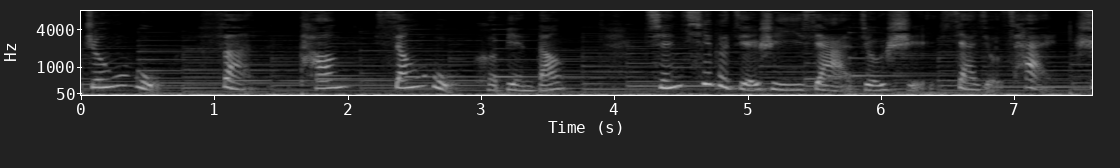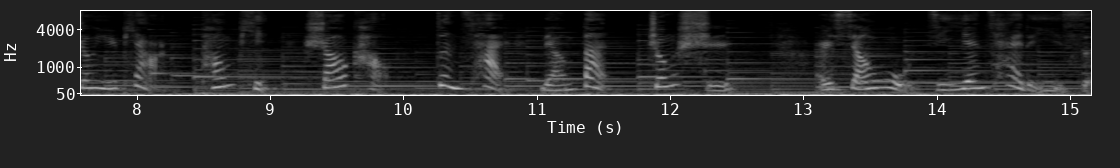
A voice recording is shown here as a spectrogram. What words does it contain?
蒸物、饭、汤、香物和便当。前七个解释一下，就是下酒菜、生鱼片、汤品、烧烤。炖菜、凉拌、蒸食，而香物即腌菜的意思，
